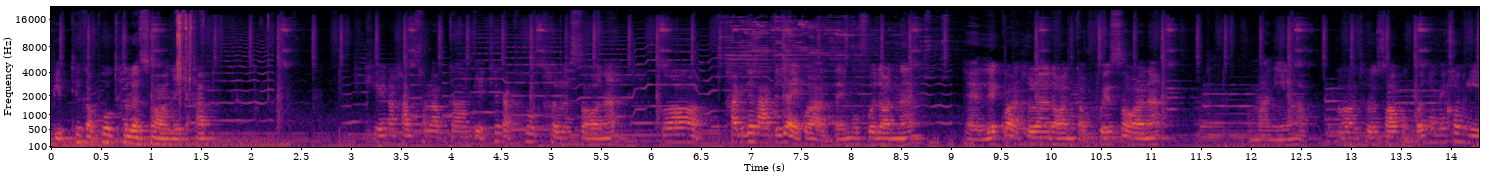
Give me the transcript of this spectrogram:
เปรียบเทียบกับพวกเทเลซอร์เลยนะครับโอเคนะครับสำหรับการเปรียบเทียบกับพวกเทเลซอร์นะ ก็ทาวิเทราจะใหญ่กว่าไดโมโฟดอนนะ แต่เล็กกว่าเทเลดอนกับเฟสซอร์นะ ประมาณนี้นะครับ ก็เทเลซอร์ผมก็ยังไม่ค่อยมี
